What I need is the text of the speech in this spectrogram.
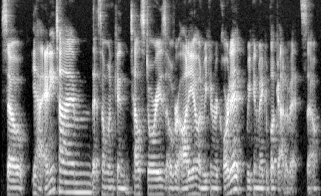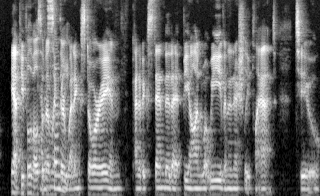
So yeah, anytime that someone can tell stories over audio and we can record it, we can make a book out of it. So yeah, people have also done so like their wedding story and kind of extended it beyond what we even initially planned to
